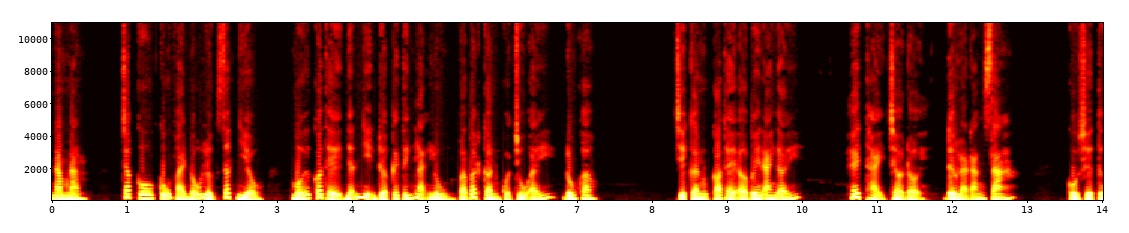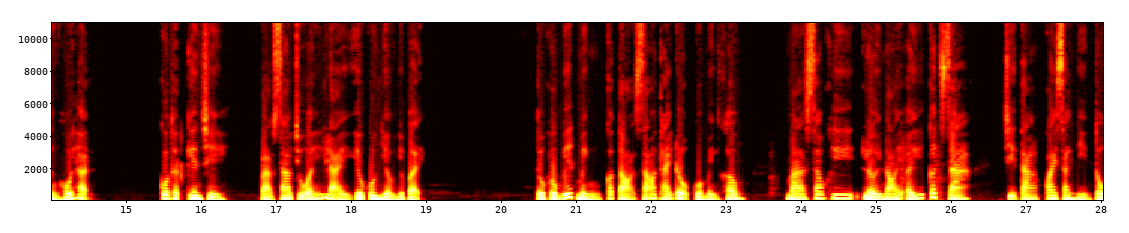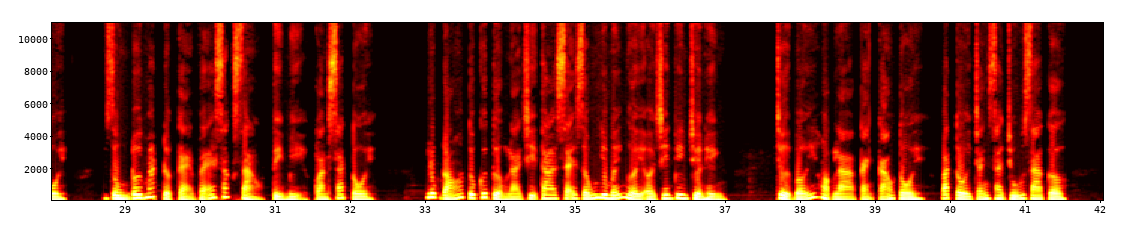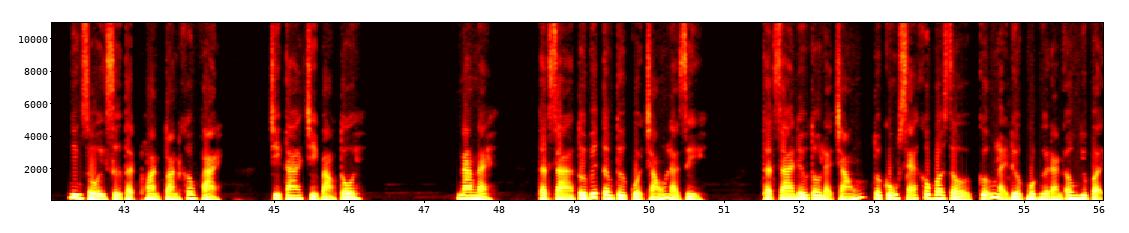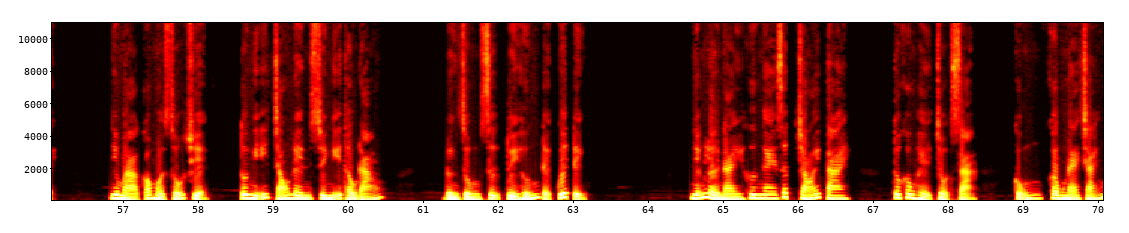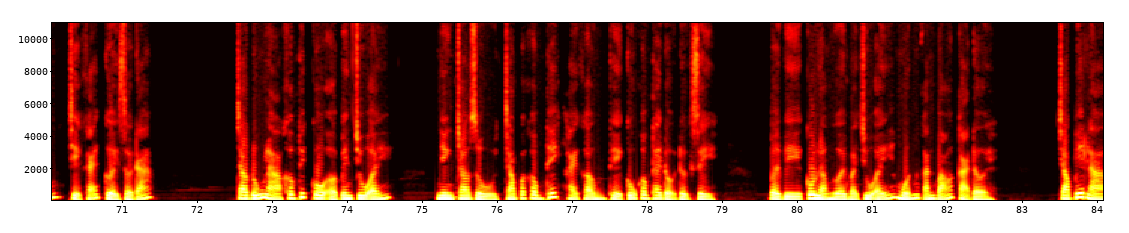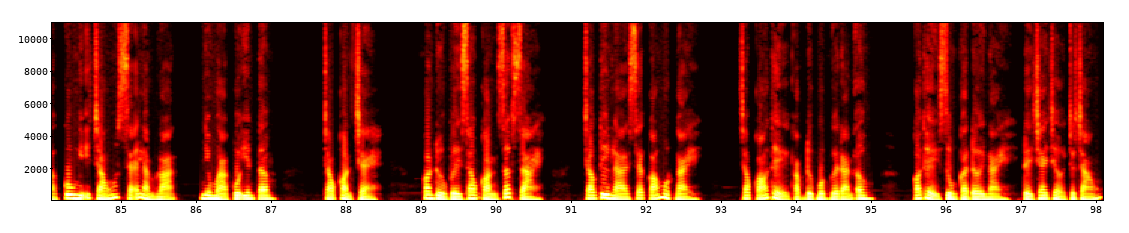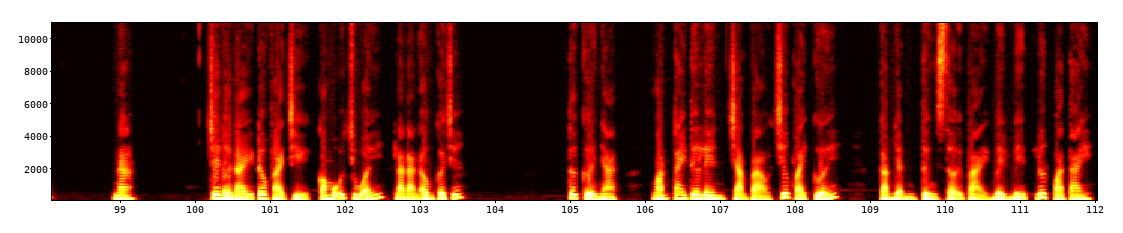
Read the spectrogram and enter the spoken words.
5 năm, chắc cô cũng phải nỗ lực rất nhiều mới có thể nhẫn nhịn được cái tính lạnh lùng và bất cần của chú ấy, đúng không? Chỉ cần có thể ở bên anh ấy, hết thảy chờ đợi đều là đáng giá. Cô chưa từng hối hận. Cô thật kiên trì, bảo sao chú ấy lại yêu cô nhiều như vậy. Tôi không biết mình có tỏ rõ thái độ của mình không, mà sau khi lời nói ấy cất ra, chị ta quay sang nhìn tôi, dùng đôi mắt được kẻ vẽ sắc sảo tỉ mỉ quan sát tôi. Lúc đó tôi cứ tưởng là chị ta sẽ giống như mấy người ở trên phim truyền hình, chửi bới hoặc là cảnh cáo tôi, bắt tôi tránh xa chú ra cơ. Nhưng rồi sự thật hoàn toàn không phải. Chị ta chỉ bảo tôi. Nam này, thật ra tôi biết tâm tư của cháu là gì. Thật ra nếu tôi là cháu, tôi cũng sẽ không bao giờ cưỡng lại được một người đàn ông như vậy. Nhưng mà có một số chuyện tôi nghĩ cháu nên suy nghĩ thấu đáo. Đừng dùng sự tùy hứng để quyết định. Những lời này Hương nghe rất chói tai. Tôi không hề trột dạ, cũng không né tránh, chỉ khẽ cười rồi đáp. Cháu đúng là không thích cô ở bên chú ấy. Nhưng cho dù cháu có không thích hay không thì cũng không thay đổi được gì. Bởi vì cô là người mà chú ấy muốn gắn bó cả đời. Cháu biết là cô nghĩ cháu sẽ làm loạn, nhưng mà cô yên tâm. cháu còn trẻ, con đường về sau còn rất dài. Cháu tin là sẽ có một ngày cháu có thể gặp được một người đàn ông có thể dùng cả đời này để che chở cho cháu. Nam Trên đời này đâu phải chỉ có mỗi chú ấy là đàn ông cơ chứ. Tôi cười nhạt, ngón tay đưa lên chạm vào chiếc váy cưới, cảm nhận từng sợi vải mềm mịn lướt qua tay,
